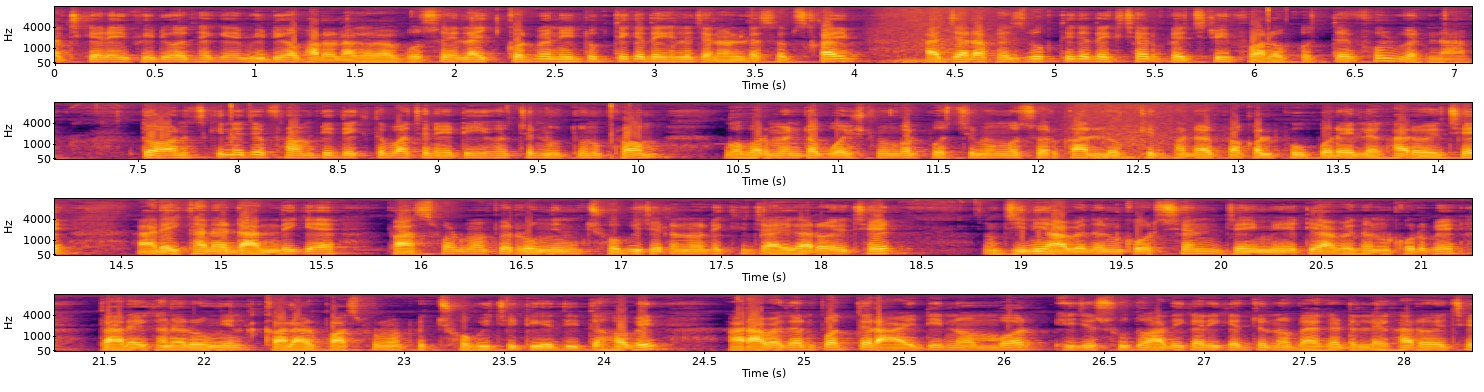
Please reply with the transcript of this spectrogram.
আজকের এই ভিডিও থেকে। ভিডিও ভালো লাগলে অবশ্যই লাইক করবেন। ইউটিউব থেকে দেখলে চ্যানেলটা সাবস্ক্রাইব আর যারা ফেসবুক থেকে দেখছেন পেজটি ফলো করতে ভুলবেন না। তো অনস্ক্রিনে যে ফর্মটি দেখতে পাচ্ছেন, এটিই হচ্ছে নতুন form government of West Bengal Paschimbanga সরকার লক্ষ্মীর ভাণ্ডার প্রকল্প উপরে লেখা রয়েছে। আর এখানে ডান দিকে পাসপোর্ট মাপের রঙিন ছবি চেটানোর একটি জায়গা রয়েছে। যিনি আবেদন করছেন, যেই মেয়েটি আবেদন করবে, তার এখানে রঙিন কালার পাসপোর্ট মাপের ছবি চিটিয়ে দিতে হবে। আর আবেদনপত্রের আইডি নম্বর, এই যে শুধু আধিকারিকের জন্য ব্যাকেটে লেখা রয়েছে,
